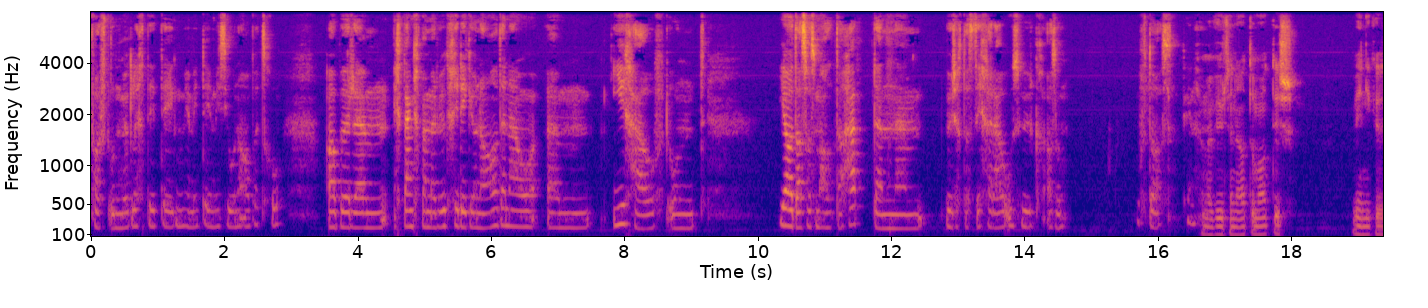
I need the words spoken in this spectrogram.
fast unmöglich, dort irgendwie mit den Emissionen runterzukommen. Aber ähm, ich denke, wenn man wirklich regional dann auch ähm, einkauft und ja, das, was man halt da hat, dann ähm, würde ich das sicher auch auswirken. Also auf das. Genau. Ja, man würde dann automatisch weniger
